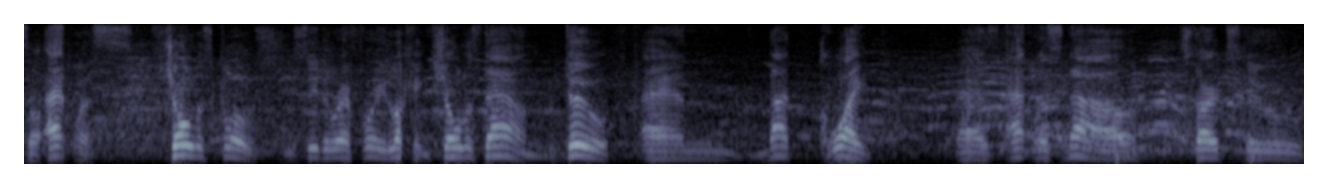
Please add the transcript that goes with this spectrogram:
So Atlas, shoulders close. You see the referee looking, shoulders down, two, and not quite. As Atlas now starts to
